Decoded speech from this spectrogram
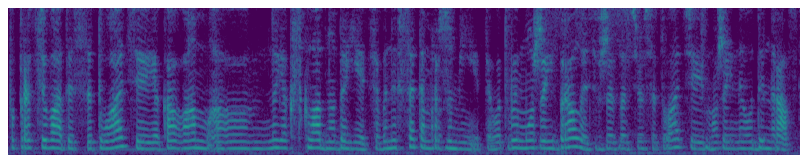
попрацювати з ситуацією, яка вам е, ну, як складно дається. Ви не все там розумієте. От ви, може, і брались вже за цю ситуацію, може, і не один раз.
